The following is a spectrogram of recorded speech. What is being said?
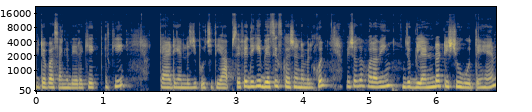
मीटर पर सेकंड दे रखी है, इसकी कैनेटिक एनर्जी पूछी थी आपसे। फिर देखिए बेसिक्स क्वेश्चन है बिल्कुल विच ऑफ़ द फॉलोइंग जो ग्लैंडर टिश्यू होते हैं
